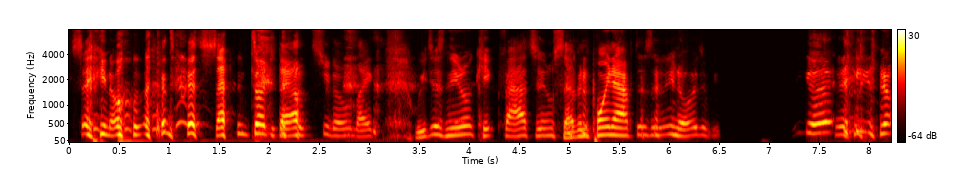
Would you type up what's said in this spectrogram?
so you know, seven touchdowns. You know, like we just you know kick five, you know, seven point afters, and you know, good. you know,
